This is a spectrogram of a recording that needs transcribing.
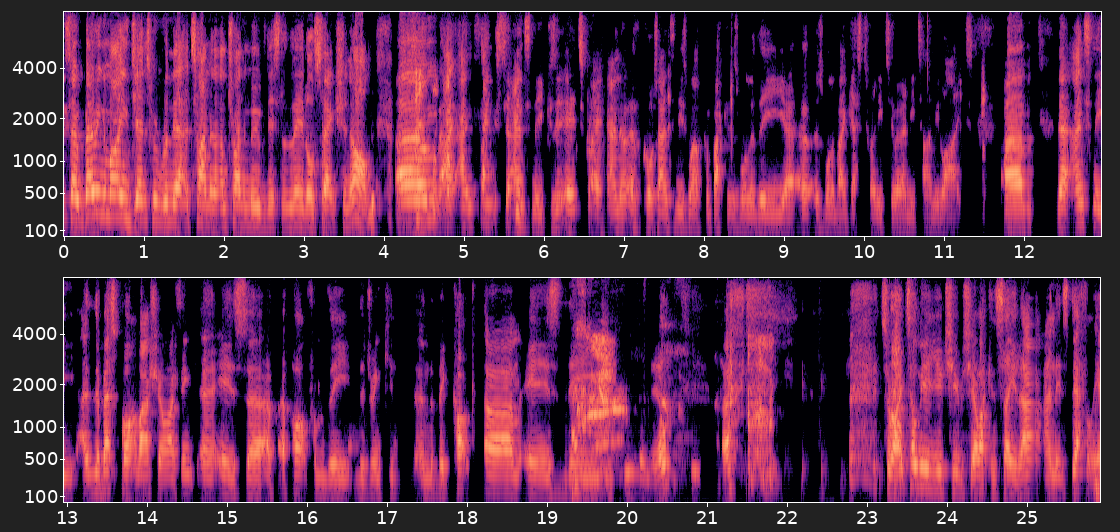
so bearing in mind, gents, we're running out of time, and I'm trying to move this little section on. Um, and, thanks to Anthony because it, it's great, and uh, of course, Anthony's welcome back as one of the uh, as one of our guests 22 anytime he likes. Um, now, Anthony, uh, the best part of our show, I think, uh, is uh, apart from the the drinking and the big cock, um, is the meal. it's all right. Tell me a YouTube show. I can say that, and it's definitely.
